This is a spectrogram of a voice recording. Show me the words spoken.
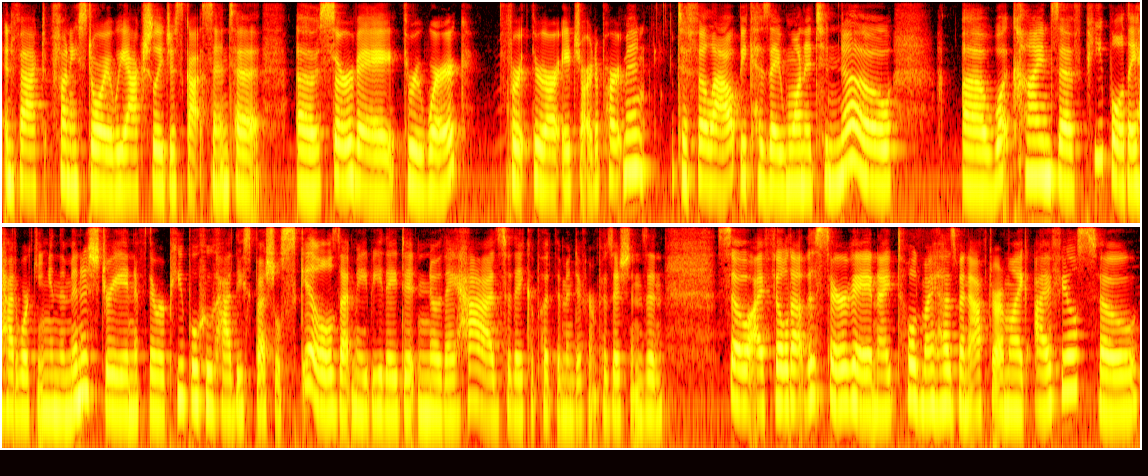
In fact, funny story, we actually just got sent a, a survey through work for through our HR department to fill out because they wanted to know uh, what kinds of people they had working in the ministry and if there were people who had these special skills that maybe they didn't know they had so they could put them in different positions. And so i filled out this survey and i told my husband after i'm like i feel so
